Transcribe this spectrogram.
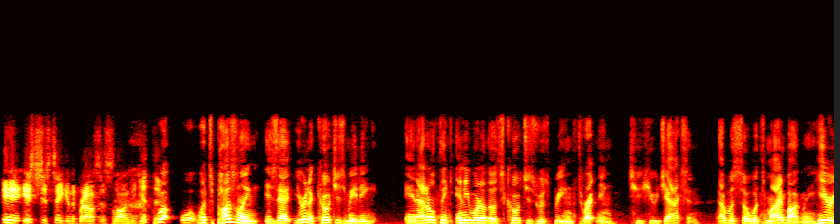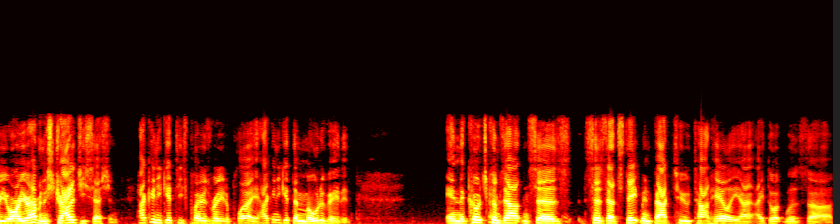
It's just taking the Browns this long to get there. What- what's puzzling is that you're in a coaches meeting, and I don't think any one of those coaches was being threatening to Hue Jackson. That was so what's mind-boggling. Here you are, you're having a strategy session. How can you get these players ready to play? How can you get them motivated? And the coach comes out and says says that statement back to Todd Haley. I, I thought was uh,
